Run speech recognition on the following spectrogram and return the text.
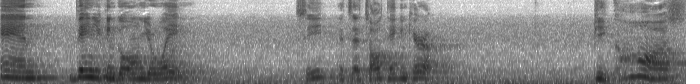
and then you can go on your way. See, it's, it's all taken care of. Because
